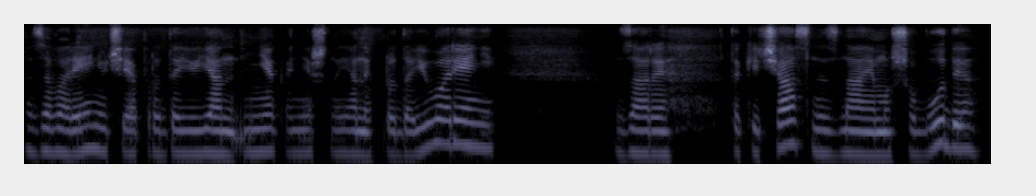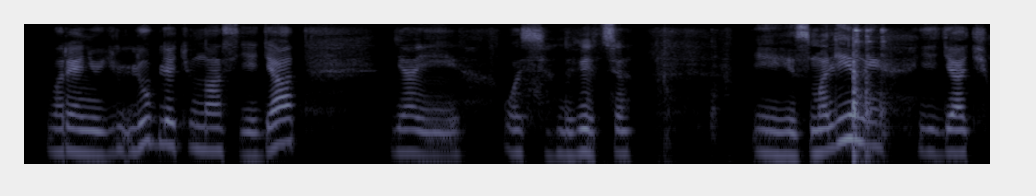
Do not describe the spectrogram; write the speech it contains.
за вареню, чи я продаю. Я ні, звісно, я не продаю варені. Зараз такий час, не знаємо, що буде. Вареню люблять у нас, їдять. Я і ось, дивіться, і з маліни їдять.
